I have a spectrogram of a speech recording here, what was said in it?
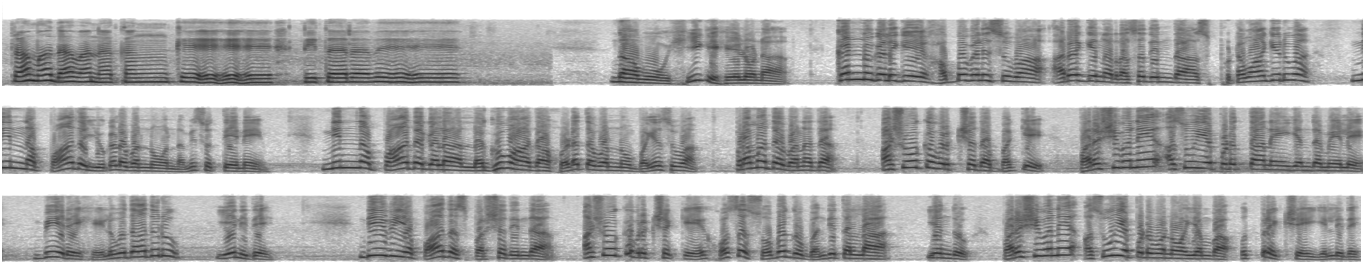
प्रमदवनकङ्के लितरवे ನಾವು ಹೀಗೆ ಹೇಳೋಣ, ಕಣ್ಣುಗಳಿಗೆ ಹಬ್ಬವೆನಿಸುವ ಅರಗಿನ ರಸದಿಂದ ಸ್ಫುಟವಾಗಿರುವ ನಿನ್ನ ಪಾದಯುಗಳವನ್ನು ನಮಿಸುತ್ತೇನೆ. ನಿನ್ನ ಪಾದಗಳ ಲಘುವಾದ ಹೊಡೆತವನ್ನು ಬಯಸುವ ಪ್ರಮದವನದ ಅಶೋಕ ವೃಕ್ಷದ ಬಗ್ಗೆ ಪರಶಿವನೇ ಅಸೂಯೆ ಪಡುತ್ತಾನೆ ಎಂದ ಮೇಲೆ ಬೇರೆ ಹೇಳುವುದಾದರೂ ಏನಿದೆ? ದೇವಿಯ ಪಾದ ಸ್ಪರ್ಶದಿಂದ ಅಶೋಕ ವೃಕ್ಷಕ್ಕೆ ಹೊಸ ಸೊಬಗು ಬಂದಿತಲ್ಲ ಎಂದು ಪರಶಿವನೇ ಅಸೂಯೆ ಪಡುವನೋ ಎಂಬ ಉತ್ಪ್ರೇಕ್ಷೆ ಎಲ್ಲಿದೆ?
